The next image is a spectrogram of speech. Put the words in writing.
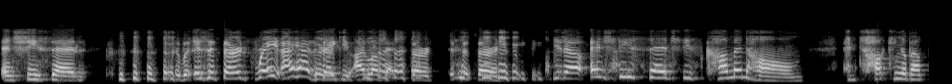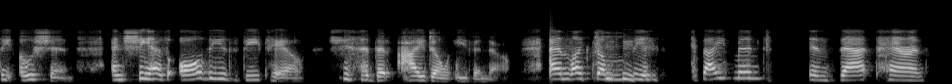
And she said, but Is it third? Great, I had third. thank you. I love that. Third. It's a third. you know, and she said she's coming home and talking about the ocean. And she has all these details. She said that I don't even know. And like the, the excitement in that parent's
